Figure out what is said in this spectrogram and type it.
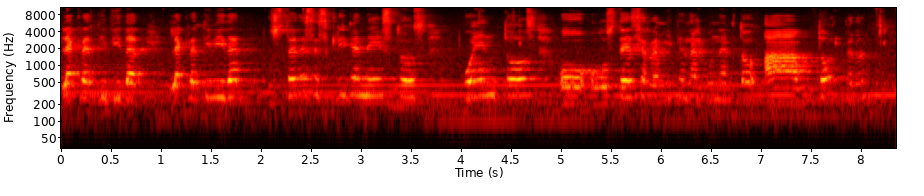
La creatividad, la creatividad, ¿ustedes escriben estos cuentos o, o ustedes se remiten a algún acto, a autor, perdón?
